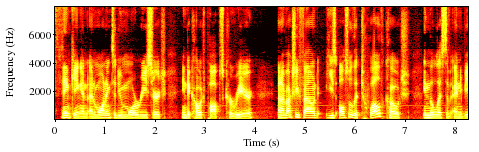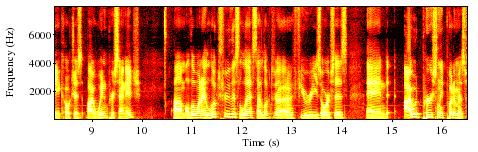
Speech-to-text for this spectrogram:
thinking and, and wanting to do more research into Coach Pop's career. And I've actually found he's also the 12th coach in the list of NBA coaches by win percentage. Um, although, when I looked through this list, I looked at a few resources, and I would personally put him as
